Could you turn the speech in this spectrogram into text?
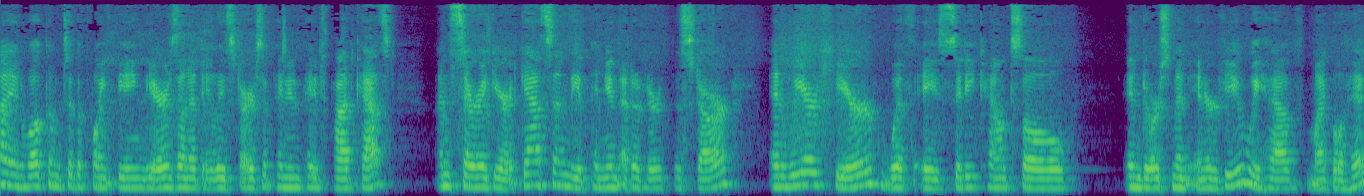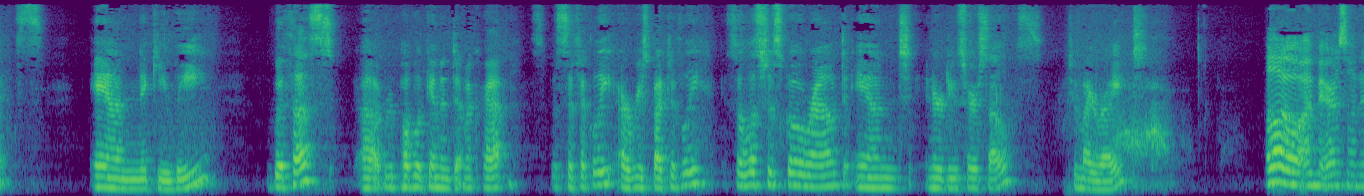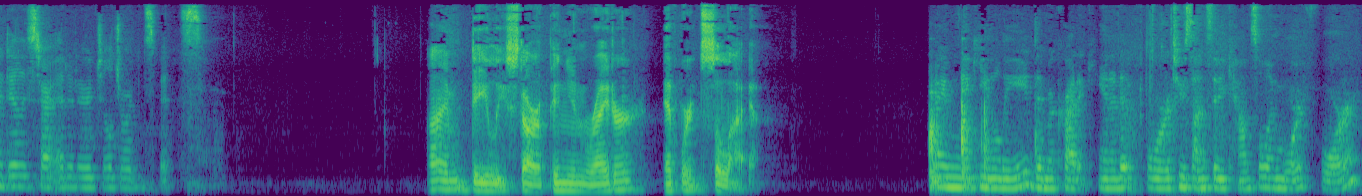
Hi, and welcome to The Point Being, the Arizona Daily Star's opinion page podcast. I'm Sarah Garrecht Gassen, the opinion editor at The Star, and we are here with a city council endorsement interview. We have Michael Hicks and Nikki Lee with us, uh, Republican and Democrat specifically, or respectively. So let's just go around and introduce ourselves. To my right, Hello, I'm Arizona Daily Star editor Jill Jordan Spitz. I'm Daily Star opinion writer Edward Celaya. I'm Nikki Lee, Democratic candidate for Tucson City Council in Ward 4.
